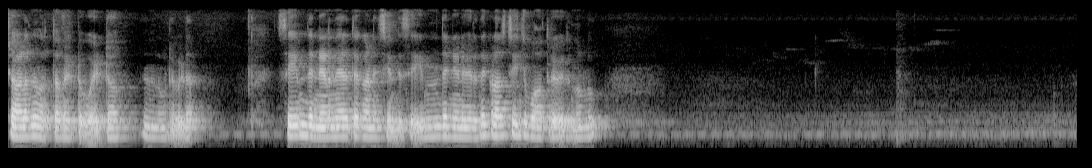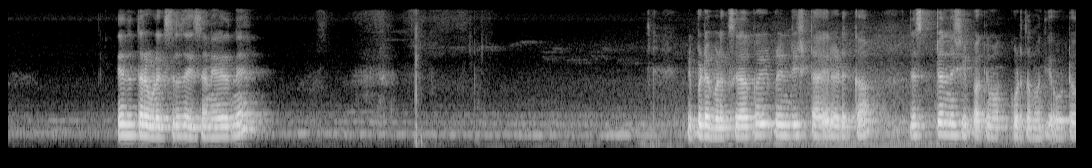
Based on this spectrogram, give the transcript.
ഷാൾ നിവർത്താൻ വിട്ടു പോയിട്ടോ? നിങ്ങളോട് വിടാം. സെയിം തന്നെയാണ്. നേരത്തെ കാണിച്ചിട്ടുണ്ട് സെയിം തന്നെയാണ് വരുന്നത്. കളർ ചേഞ്ച് മാത്രമേ വരുന്നുള്ളൂ. ഇത് ത്രിബിൾ എക്സൽ സൈസാണ് വരുന്നത് ഇപ്പോൾ ഡബിൾ എക്സലൊക്കെ ഈ പ്രിന്റ് ഇഷ്ടമായാലും എടുക്കാം. ജസ്റ്റ് ഒന്ന് ഷേപ്പാക്കി കൊടുത്താൽ മതിയാവും കേട്ടോ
